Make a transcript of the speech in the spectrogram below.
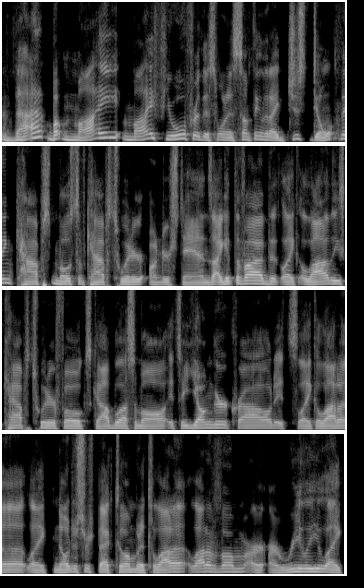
That, but my my fuel for this one is something that I just don't think Caps most of Caps Twitter understands. I get the vibe that like a lot of these Caps Twitter folks, God bless them all, it's a younger crowd. It's like a lot of like no disrespect to them, but it's a lot of a lot of them are are really like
